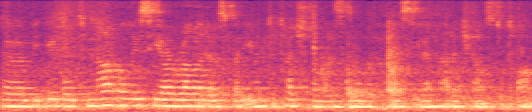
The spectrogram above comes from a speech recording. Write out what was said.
to be able to not only see our relatives, but even to touch them, and some of us even had a chance to talk.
